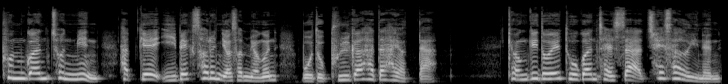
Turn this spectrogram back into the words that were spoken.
품관 촌민 합계 236명은 모두 불가하다 하였다. 경기도의 도관찰사 최사의는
